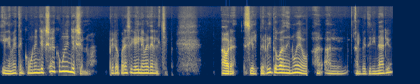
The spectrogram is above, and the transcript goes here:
y le meten como una inyección, es como una inyección nomás, pero parece que ahí le meten el chip. Ahora, si el perrito va de nuevo al, veterinario,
